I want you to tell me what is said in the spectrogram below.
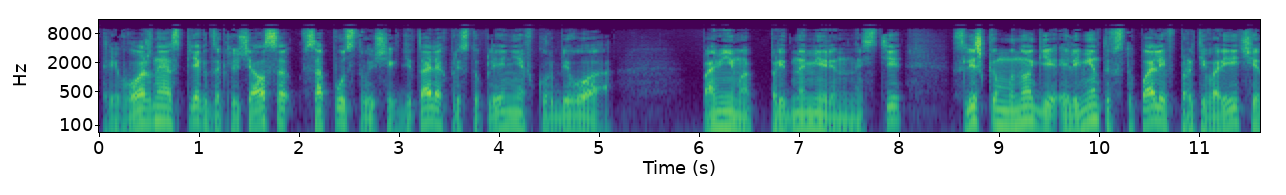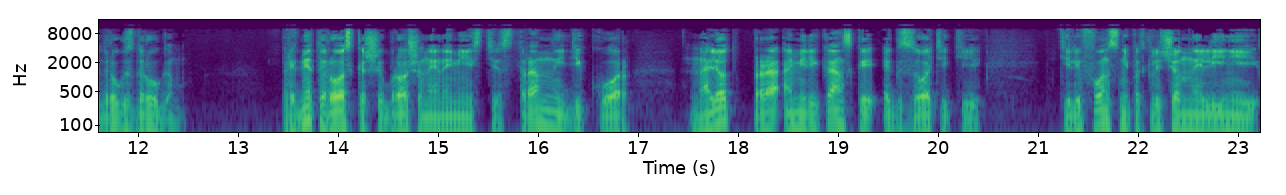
Тревожный аспект заключался в сопутствующих деталях преступления в Курбевуа. Помимо преднамеренности, слишком многие элементы вступали в противоречие друг с другом. Предметы роскоши, брошенные на месте, странный декор, налет проамериканской экзотики, телефон с неподключенной линией.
